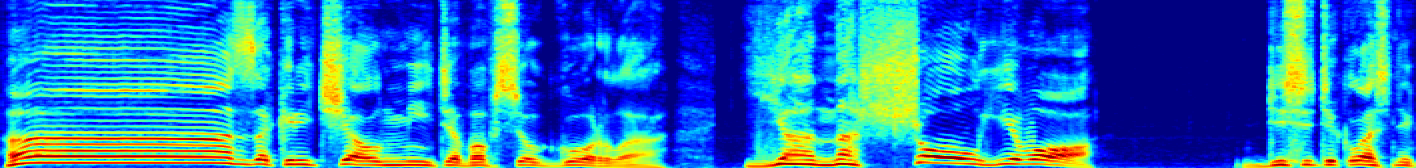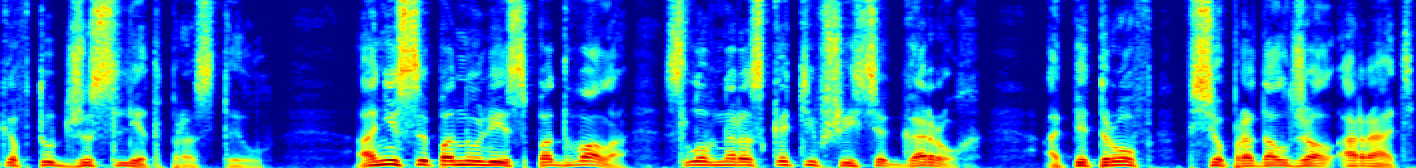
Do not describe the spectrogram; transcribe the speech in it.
а, закричал Митя во все горло. «Я нашел его!» Десятиклассников тут же след простыл. Они сыпанули из подвала, словно раскатившийся горох, а Петров все продолжал орать.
